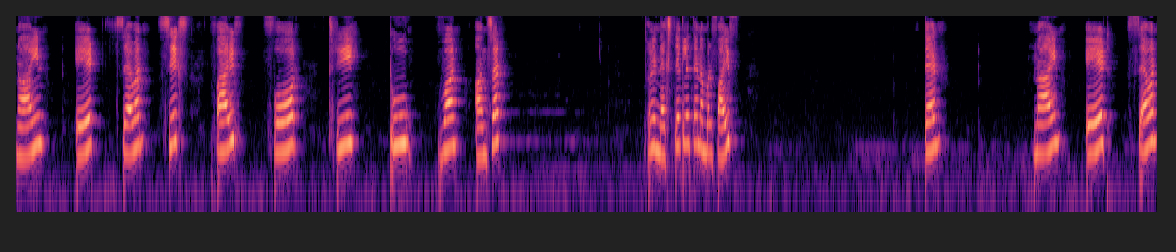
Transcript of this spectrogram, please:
nine, eight, seven, six, five, four, three, two, one answer. तो नेक्स्ट देख लेते हैं number five ten nine eight seven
